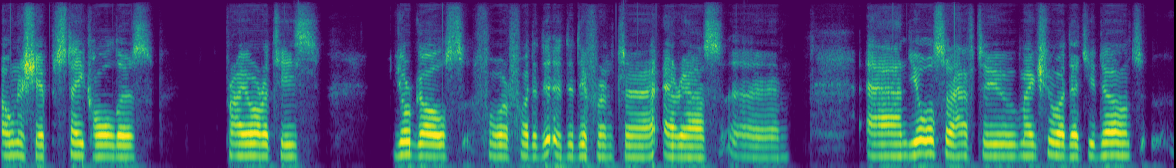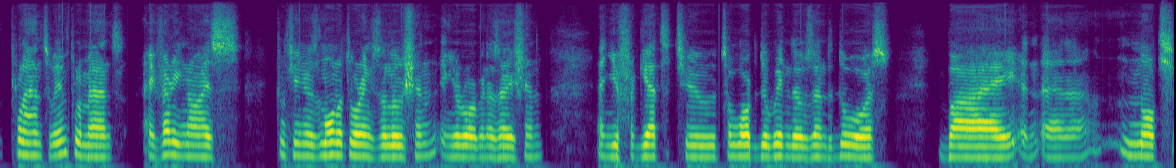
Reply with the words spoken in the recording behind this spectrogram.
ownership, stakeholders, priorities, your goals for, for the, the different uh, areas, uh, and you also have to make sure that you don't plan to implement a very nice continuous monitoring solution in your organization and you forget to, to lock the windows and the doors by uh, not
